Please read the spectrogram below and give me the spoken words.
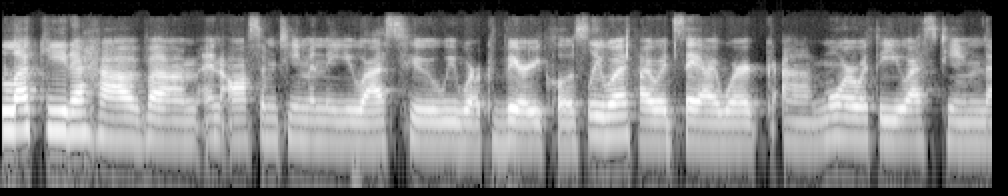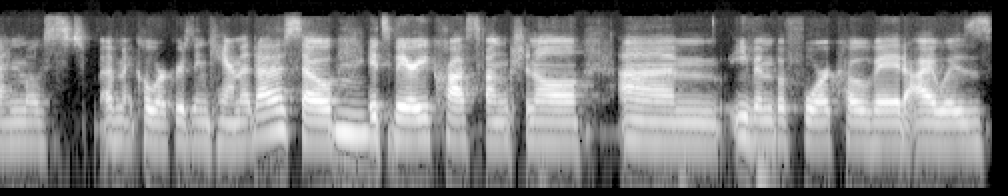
So- lucky to have um, an awesome team in the US who we work very closely with. I would say I work um, more with the US team than most of my coworkers in Canada. So Mm. it's very cross functional. Um, even before COVID, I was.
